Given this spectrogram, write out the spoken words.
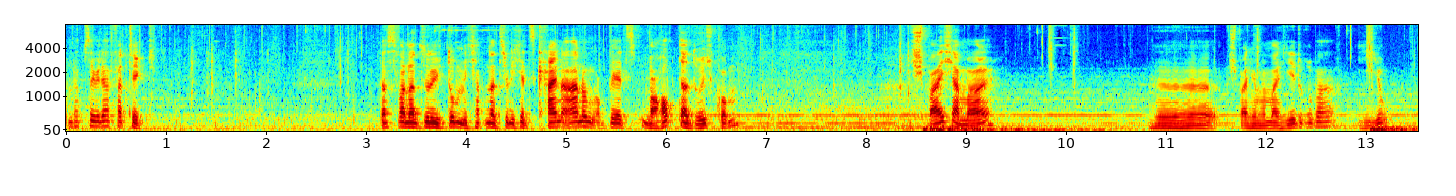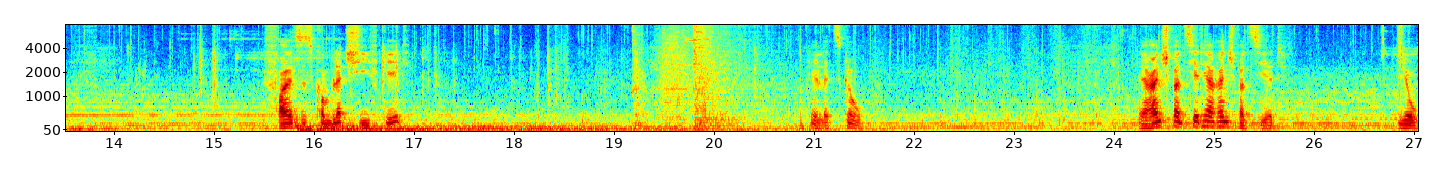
Und habe sie wieder vertickt. Das war natürlich dumm. Ich habe natürlich jetzt keine Ahnung, ob wir jetzt überhaupt da durchkommen. Ich speichere mal. Äh, speichern wir mal hier drüber. Jo. Falls es komplett schief geht. Okay, let's go. Hereinspaziert, hereinspaziert. Jo.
